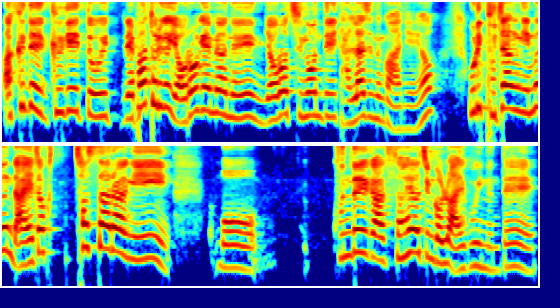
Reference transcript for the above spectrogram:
아 근데 그게 또 레파토리가 여러 개면은 여러 증언들이 달라지는 거 아니에요? 우리 부장님은 나의 적- 첫사랑이 뭐 군대 가서 헤어진 걸로 알고 있는데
